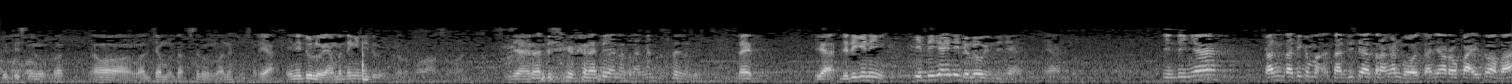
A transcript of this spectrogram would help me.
Bil ismil mufrad oh, wal jamu taksirun wa nasb. Ya, ini dulu yang penting ini dulu. Ya, nanti nanti anak terangkan selesai nanti. Baik. Ya, jadi gini, intinya ini dulu intinya, ya. Intinya kan tadi tadi saya terangkan bahwasanya rofa itu apa?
